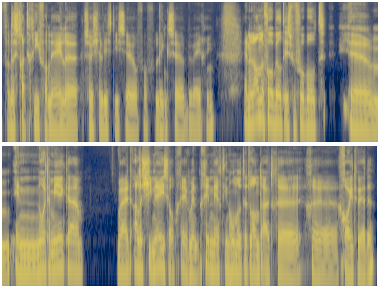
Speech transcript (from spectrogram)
van de strategie van de hele socialistische of, of linkse beweging. En een ander voorbeeld is bijvoorbeeld um, in Noord-Amerika Waar alle Chinezen op een gegeven moment begin 1900 het land uitgegooid werden.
